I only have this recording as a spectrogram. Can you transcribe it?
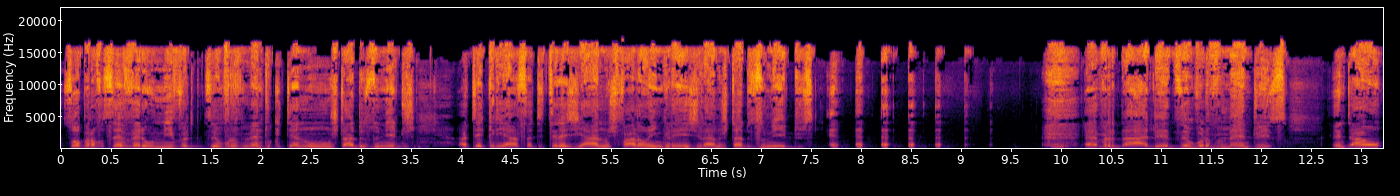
Só para você ver o nível de desenvolvimento que tem nos Estados Unidos, até criança de 13 anos falam inglês lá nos Estados Unidos. é verdade, é desenvolvimento isso. Então,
